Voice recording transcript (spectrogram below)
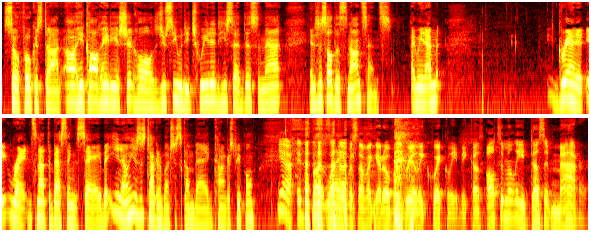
so focused on, oh, he called Haiti a shithole. Did you see what he tweeted? He said this and that. And it's just all this nonsense. I mean, I'm. Granted, it, right, it's not the best thing to say, but you know, he's just talking a bunch of scumbag Congress people. Yeah, it's, this But, is the type like- of stuff I get over really quickly because ultimately it doesn't matter.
